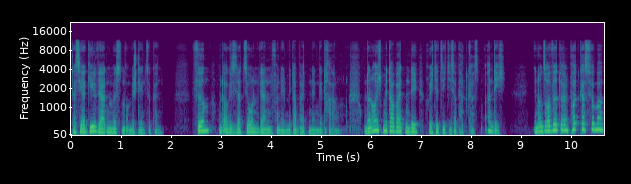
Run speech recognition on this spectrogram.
dass sie agil werden müssen, um bestehen zu können. Firmen und Organisationen werden von den Mitarbeitenden getragen. Und an euch Mitarbeitende richtet sich dieser Podcast, an dich. In unserer virtuellen Podcast-Firma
